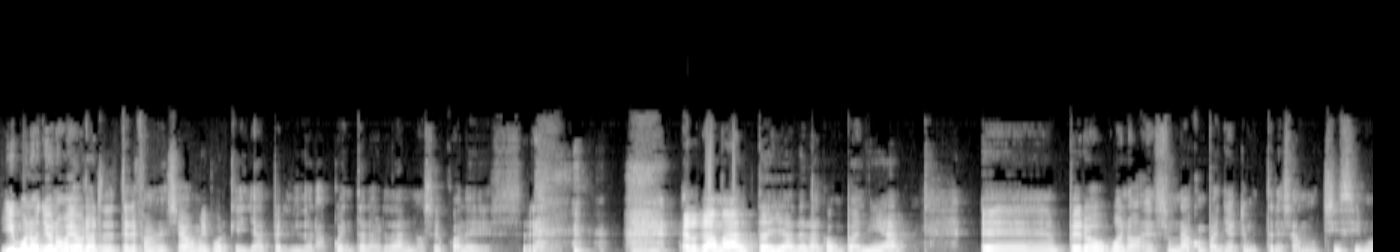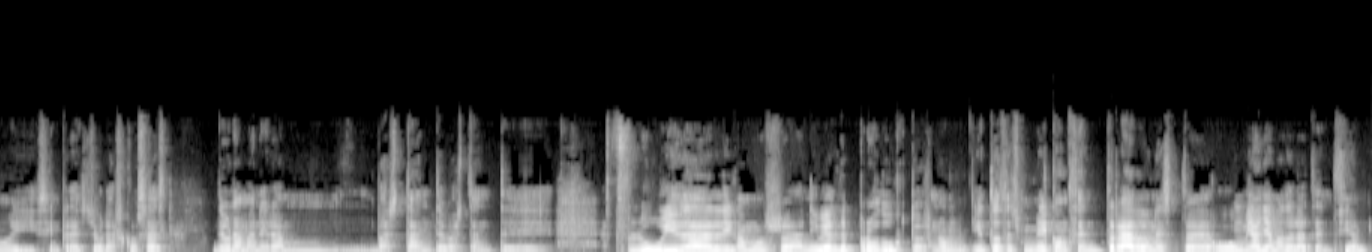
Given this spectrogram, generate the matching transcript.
Y bueno, yo no voy a hablar de teléfonos de Xiaomi porque ya he perdido la cuenta, la verdad, no sé cuál es el gama alta ya de la compañía. Eh, pero bueno, es una compañía que me interesa muchísimo y siempre ha hecho las cosas de una manera bastante, bastante fluida, digamos, a nivel de productos, ¿no? Y entonces me he concentrado en esta, o me ha llamado la atención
